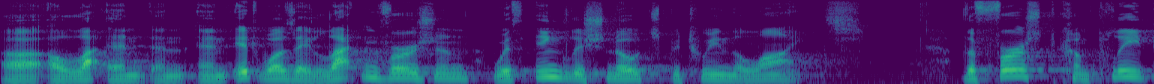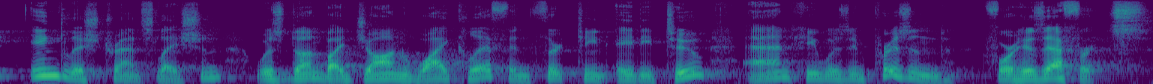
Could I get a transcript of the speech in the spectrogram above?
Uh, and, and, and it was a Latin version with English notes between the lines. The first complete English translation was done by John Wycliffe in 1382 and he was imprisoned for his efforts.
